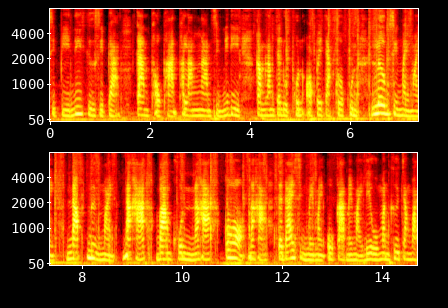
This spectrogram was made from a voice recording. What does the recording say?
20 ปี นี่คือ 10 ดาบการเผาผลาญพลังงานสิ่งไม่ดีกำลังจะหลุดพ้นออกไปจากตัวคุณ เริ่มสิ่งใหม่ ๆ นับหนึ่งใหม่นะคะ บางคนนะคะ ก็นะคะจะได้สิ่งใหม่ ๆ โอกาสใหม่ ๆ เร็ว มันคือจังหวะ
